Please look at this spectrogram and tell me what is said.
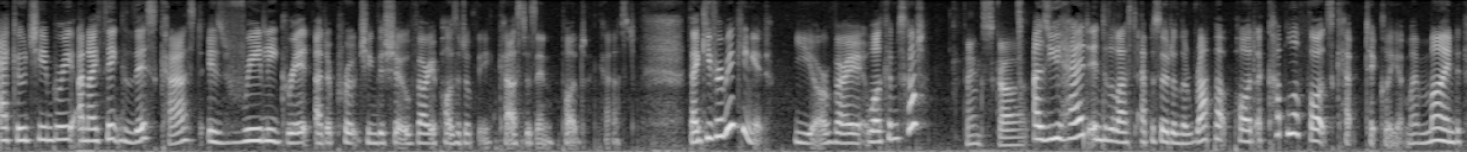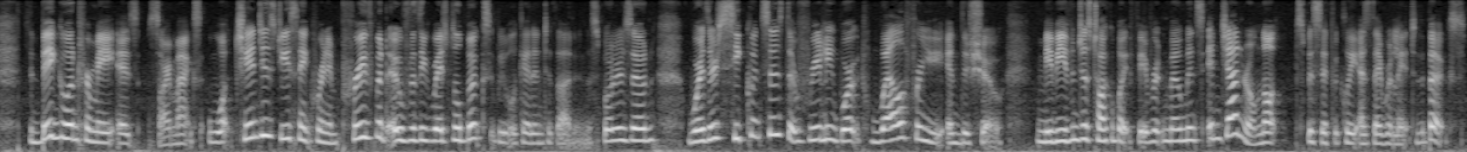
echo chambery, and I think this cast is really great at approaching the show very positively. Cast as in podcast. Thank you for making it. You are very welcome, Scott. Thanks, Scott. As you head into the last episode on the wrap up pod, a couple of thoughts kept tickling at my mind. The big one for me is sorry, Max, what changes do you think were an improvement over the original books? We will get into that in the spoiler zone. Were there sequences that really worked well for you in the show? Maybe even just talk about favourite moments in general, not specifically as they relate to the books.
